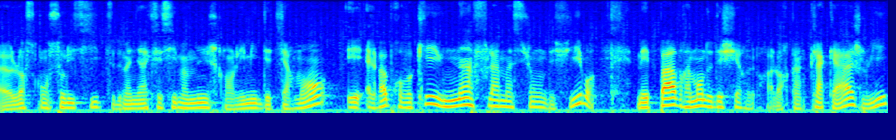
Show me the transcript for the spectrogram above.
euh, lorsqu'on sollicite de manière excessive un muscle en limite d'étirement et elle va provoquer une inflammation des fibres mais pas vraiment de déchirure alors qu'un claquage lui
